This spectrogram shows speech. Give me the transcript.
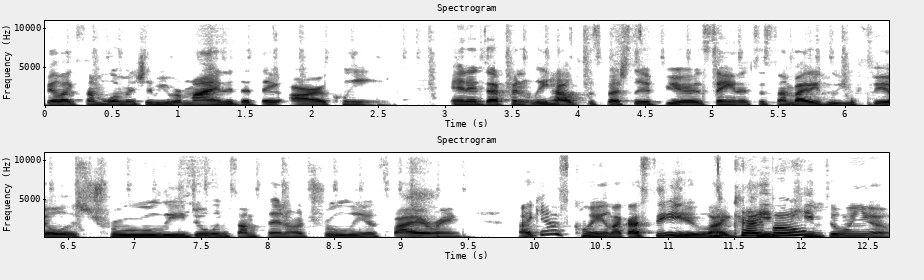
feel like some women should be reminded that they are a queen. And it definitely helps, especially if you're saying it to somebody who you feel is truly doing something or truly inspiring. Like, yes, queen. Like I see you. Like Okay, keep, boo. keep doing you.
